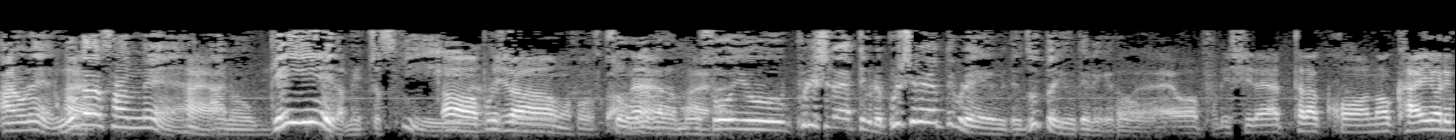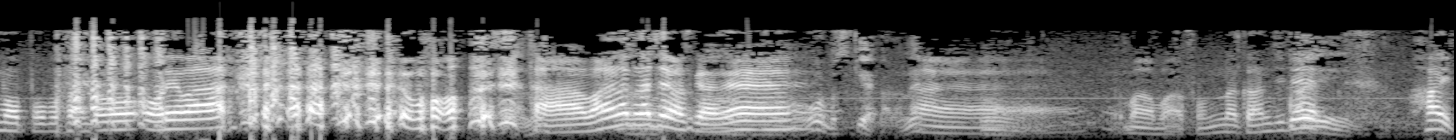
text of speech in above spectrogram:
あのね、野田さんね、はいあの、ゲイ映画めっちゃ好き。ああ、プリシラもそうですからそう、ね。だからもうはいそういう、プリシラやってくれ、プリシラやってくれ、ってずっと言うてんねんけどこ。れはプリシラやったら、この回よりもポポさんと 俺は、もう、たまらなくなっちゃいますからうんね。俺も好きやからね。はいまあまあ、そんな感じはで、い。はい。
